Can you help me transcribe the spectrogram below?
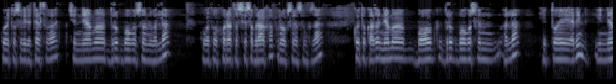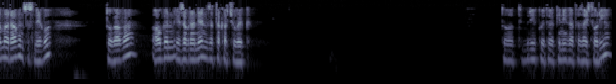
което свидетелства, че няма друг Бог освен Аллах. Когато хората се събраха, пророк Сърсъм каза, който каза, няма Бог, друг Бог освен Аллах, и той е един, и няма равен с него, тогава огън е забранен за такъв човек. То Тибри, който е книгата за история,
